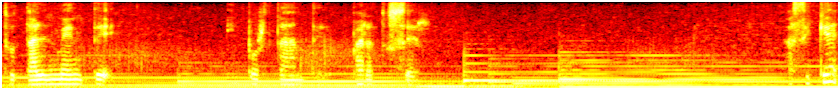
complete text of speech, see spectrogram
Totalmente importante para tu ser. Así que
